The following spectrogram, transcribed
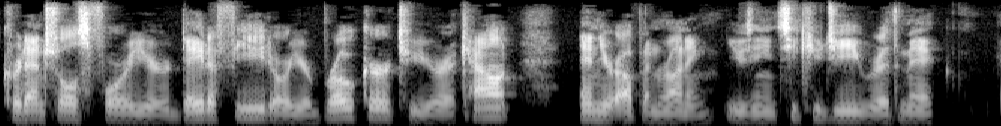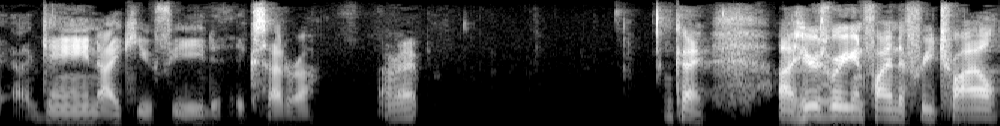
credentials for your data feed or your broker to your account, and you're up and running using CQG, Rithmic, uh, Gain, IQFeed, etc. All right. Okay, uh, here's where you can find the free trial.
